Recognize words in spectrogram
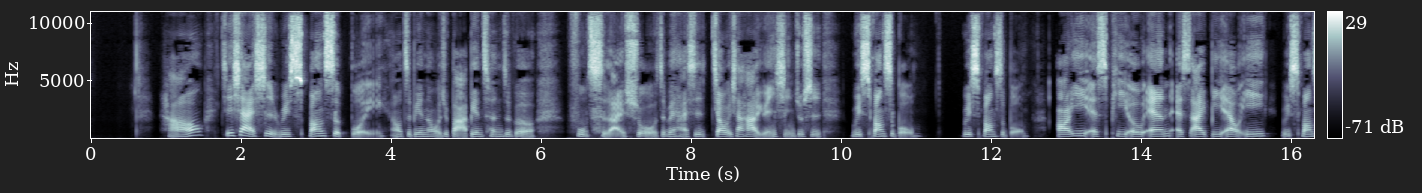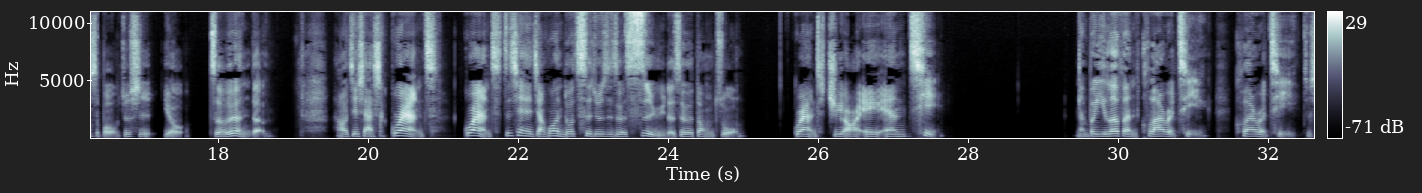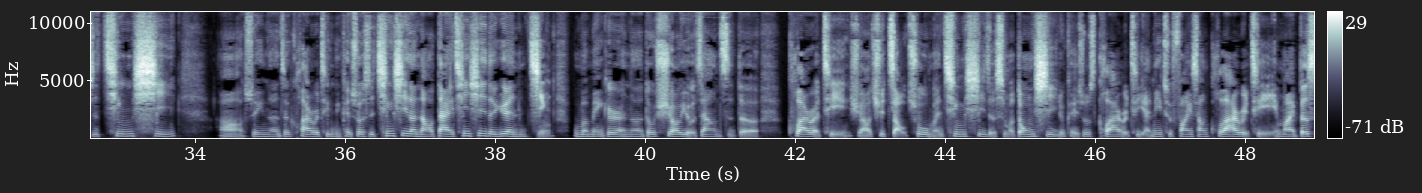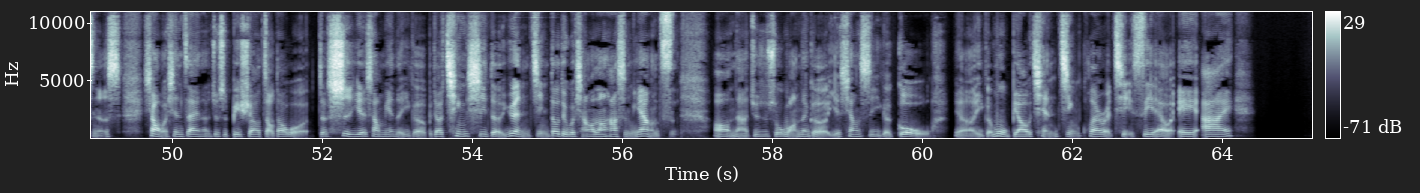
好，接下来是 responsibly，然后这边呢我就把它变成这个副词来说，这边还是教一下它的原型，就是。responsible, responsible, R E S P O N S I B L E, responsible 就是有责任的。好，接下来是 grant, grant 之前也讲过很多次，就是这个赐予的这个动作。grant, G R A N T. Number eleven, clarity, clarity 就是清晰。 啊，所以呢，这个 clarity 你可以说是清晰的脑袋、清晰的愿景。我们每个人呢，都需要有这样子的。Clarity 需要去找出我们清晰的什么东西，就可以说是 clarity。I need to find some clarity in my business。像我现在呢，就是必须要找到我的事业上面的一个比较清晰的愿景，到底我想要让它什么样子哦？那就是说往那个也像是一个 goal，呃，一个目标前进。clarity，c l a i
